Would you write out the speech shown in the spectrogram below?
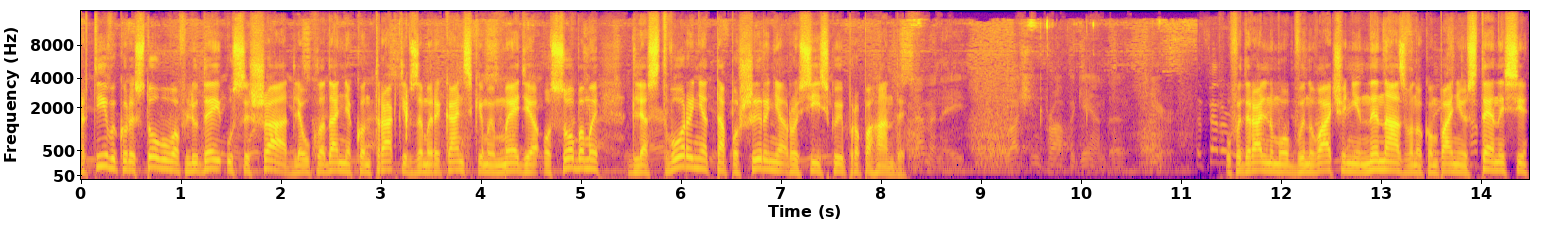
РТ використовував людей у США для укладання контрактів з американськими медіаособами для створення та поширення російської пропаганди. У федеральному обвинуваченні не названо компанію з Теннессі,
